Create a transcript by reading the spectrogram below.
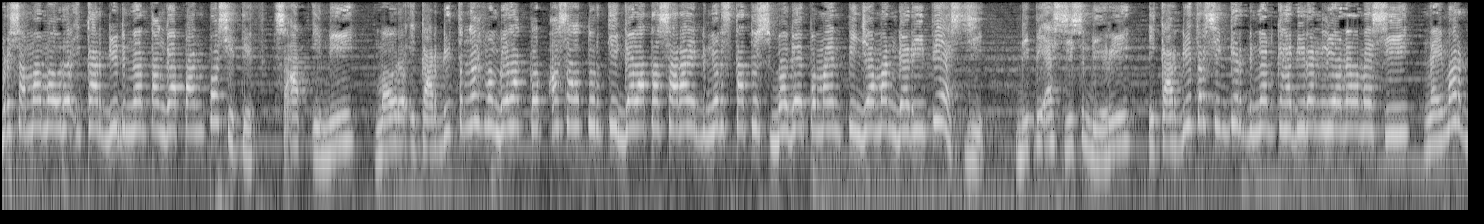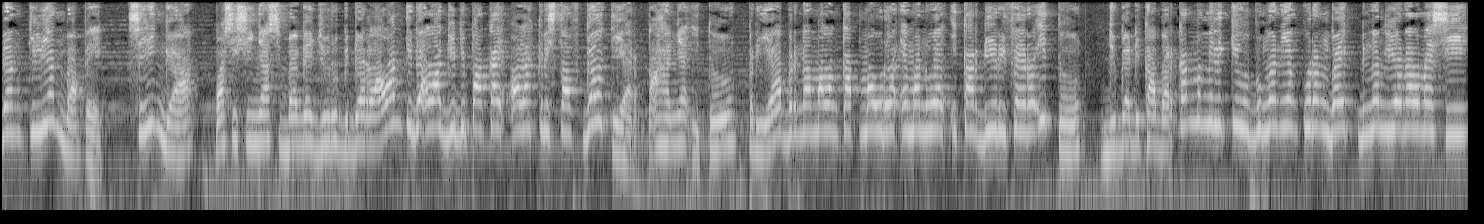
bersama Mauro Icardi dengan tanggapan positif. Saat ini, Mauro Icardi tengah membela klub asal Turki Galatasaray dengan status sebagai pemain pinjaman dari PSG. Di PSG sendiri, Icardi tersingkir dengan kehadiran Lionel Messi, Neymar, dan Kylian Mbappe. Sehingga posisinya sebagai juru gedor lawan tidak lagi dipakai oleh Christophe Galtier. Tak hanya itu, pria bernama lengkap Mauro Emmanuel Icardi Rivero itu juga dikabarkan memiliki hubungan yang kurang baik dengan Lionel Messi.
